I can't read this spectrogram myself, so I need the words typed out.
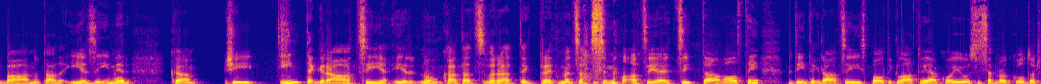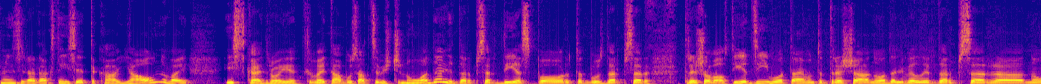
budībā, nu, tāda iezīme ir, ka šī integrācija ir, nu, tāds varētu teikt, pretmets asimilācijai citā valstī, bet integrācijas politika Latvijā, ko jūs, es saprotu, kultūras ministrijā rakstīsiet jaunu, vai izskaidrojiet, vai tā būs atsevišķa nodaļa, darbs ar diasporu, tad būs darbs ar trešo valstu iedzīvotājiem, un tad trešā nodaļa vēl ir darbs ar, nu,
